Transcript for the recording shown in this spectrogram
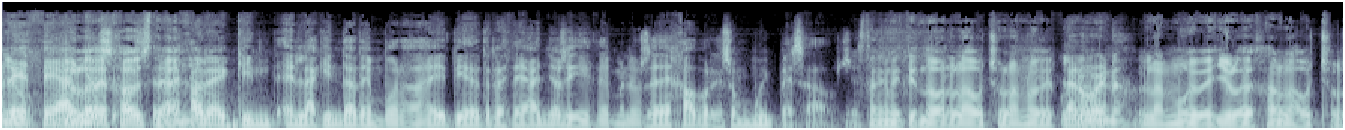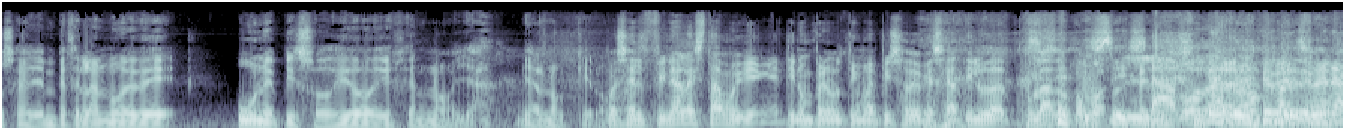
13 años. Yo lo he dejado este año. En, la quinta temporada, ¿eh? Tiene 13 años y dice, me los he dejado porque son muy pesados. Están emitiendo ahora la 8 la 9. La novena. La 9. Yo lo he dejado en la 8. O sea, ya empecé la 9 un episodio y dije, no, ya, ya no quiero. Pues el final está muy bien, ¿eh? tiene un penúltimo episodio que se ha titulado como La boda me, suena,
